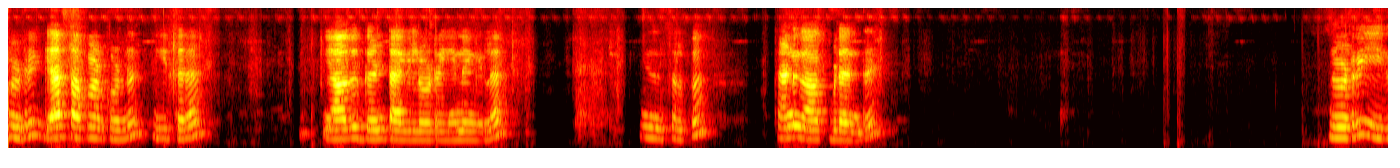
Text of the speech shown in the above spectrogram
ನೋಡ್ರಿ, ಗ್ಯಾಸ್ ಆಫ್ ಮಾಡಿಕೊಂಡು ಈ ಥರ ಯಾವುದು ಗಂಟಾಗಿಲ್ಲ ನೋಡ್ರಿ, ಏನಾಗಿಲ್ಲ. ಇದು ಸ್ವಲ್ಪ ತಣ್ಣಗೆ ಹಾಕ್ಬಿಡನ್ರಿ ನೋಡ್ರಿ ಈಗ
